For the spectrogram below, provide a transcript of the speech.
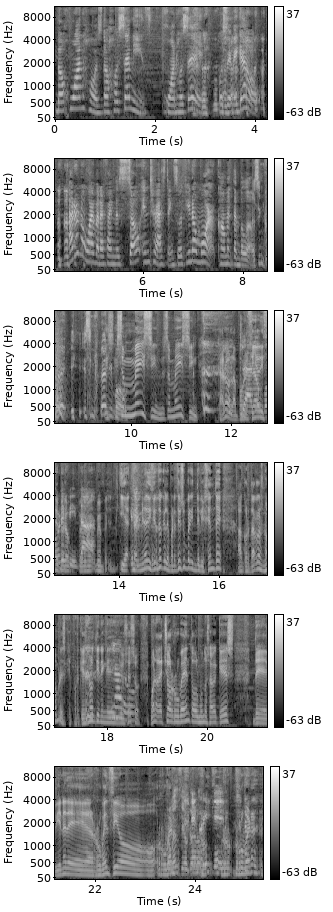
The Juanjos, the Josemis. Juan Jose, Jose Miguel. I don't know why, but I find this so interesting. So if you know more, comment them below. It's, incre it's incredible. It's amazing, it's amazing. Claro, la pobrecilla Claro, dice, pero, pero me- me- y termina diciendo que le parece súper inteligente acortar los nombres, que por qué no tienen ellos Claro. eso. Bueno, de hecho Rubén, todo el mundo sabe que es de viene de Rubencio o Ruber- Rubencio, claro. Enrique. Ru- Ruber-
